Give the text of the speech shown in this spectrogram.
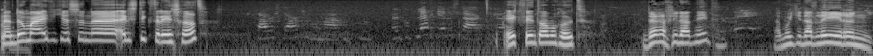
Nou, doe maar eventjes een eh, elastiek erin, schat. Ik ga er staartje van maken. Ik een en een staartje? Ik vind het allemaal goed. Durf je dat niet? Dan moet je dat leren.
